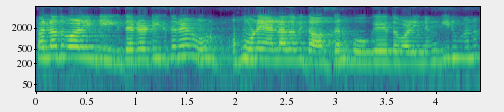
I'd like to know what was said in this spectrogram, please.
ਪਹਿਲਾਂ ਦੀਵਾਲੀ ਡੀਕਦੇ ਰਹੇ ਡੀਕਦੇ ਰਹੇ ਹੁਣ ਹੁਣ ਐ ਲੱਗਦਾ ਵੀ 10 ਦਿਨ ਹੋ ਗਏ ਦੀਵਾਲੀ ਨੰਗੀ ਨੂੰ ਹਨਾ।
